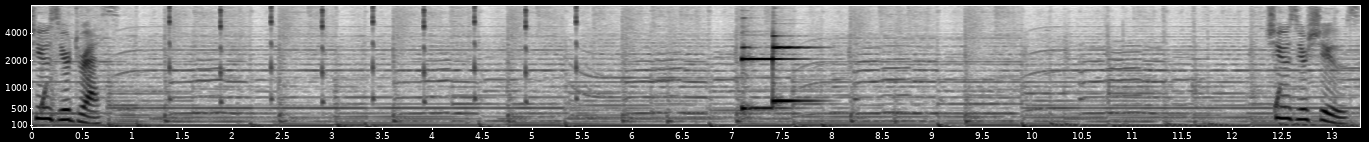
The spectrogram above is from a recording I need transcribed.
Choose your dress. Choose your shoes.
